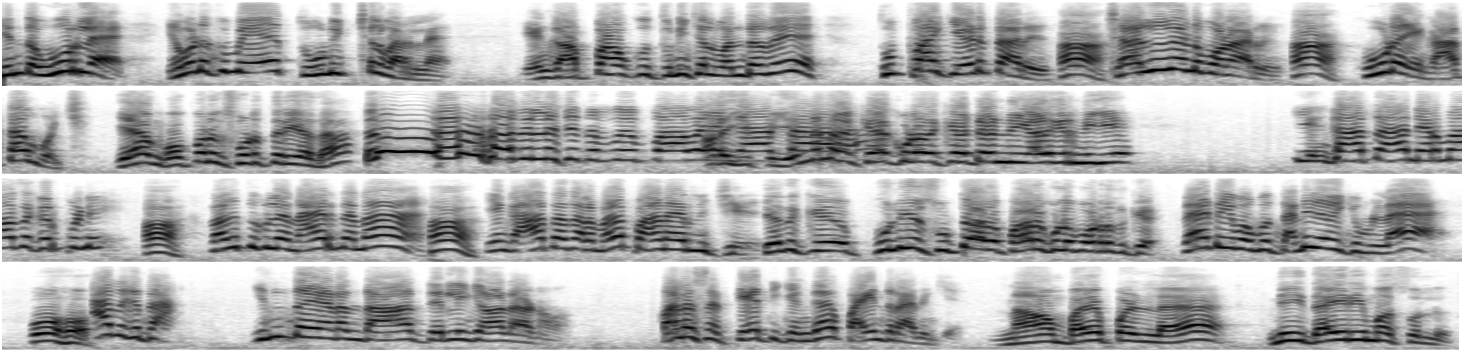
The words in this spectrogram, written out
இந்த ஊர்ல எவனுக்குமே துணிச்சல் வரல. எங்க அப்பாவுக்கு துணிச்சல் வந்தது துப்பாக்கி எடுத்தாரு. சல்லுன்னு போனாரு. கூட எங்க ஆத்தா போச்சு. ஏன் உங்க ஒப்பனுக்கு சுட தெரியாதா? அது இல்ல சித்தப்பு, பாவம் அட எங்க இப்ப ஆத்தா. என்ன நான் கேட்க கூடாது கேட்டேன்னு நீ அழுகிற நீ எங்க ஆத்தா நிறமாச கற்பிணி வகுத்துக்குள்ள நான் இருந்தேனா. எங்க ஆத்தா தலை மேல பானை இருந்துச்சு. எதுக்கு? புலிய சுட்டு அதை பாறைக்குள்ள போடுறதுக்கு. வேட்டையை பம்பு தண்ணி வைக்கும்ல ஓஹோ. அதுக்குதான். இந்த இடம் தான் தெரியலீங்க இடம். மனசை தேத்திக்கங்க பயந்துறாதீங்க. நான் பயப்படல நீ தைரியமா சொல்லு.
